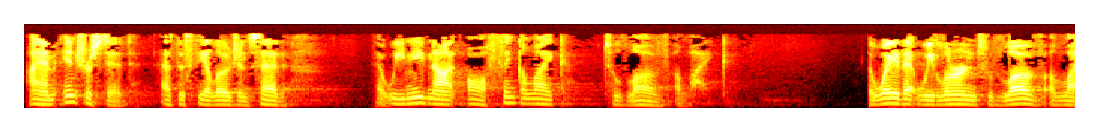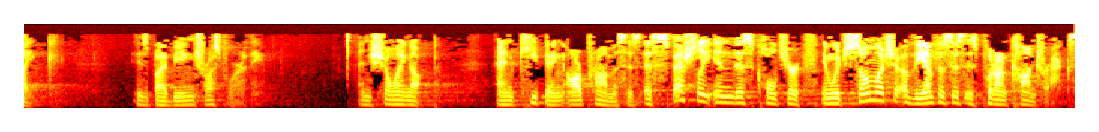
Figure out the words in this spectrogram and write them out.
I am interested, as this theologian said, that we need not all think alike to love alike. The way that we learn to love alike is by being trustworthy and showing up and keeping our promises, especially in this culture in which so much of the emphasis is put on contracts.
